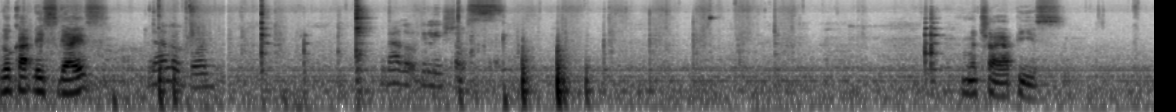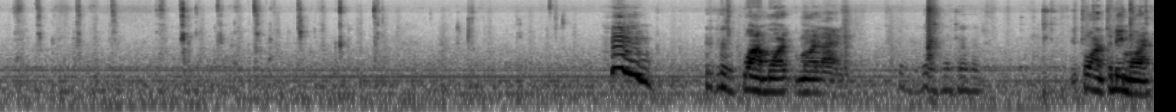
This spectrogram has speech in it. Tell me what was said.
Look at this, guys. That look good. That look delicious. Let me try a piece. Hmm. One more, more lime. It want to be more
